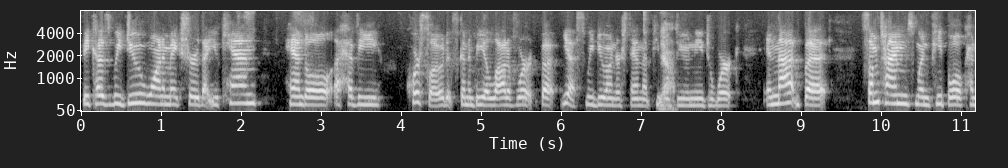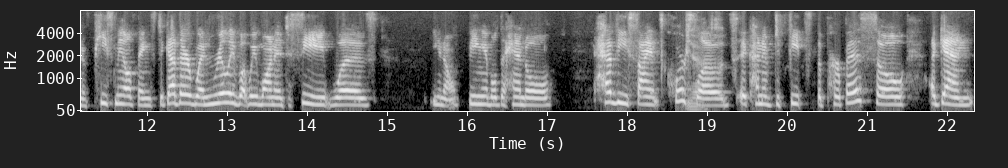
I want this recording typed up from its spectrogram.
because we do want to make sure that you can handle a heavy course load. It's going to be a lot of work, but yes, we do understand that people Yeah. do need to work in that. But sometimes when people kind of piecemeal things together, when really what we wanted to see was, you know, being able to handle heavy science course Yes. loads, it kind of defeats the purpose. So again,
